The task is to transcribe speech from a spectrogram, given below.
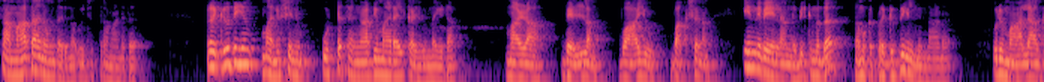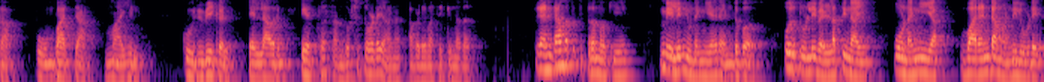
സമാധാനവും തരുന്ന ഒരു ചിത്രമാണിത്. പ്രകൃതിയും മനുഷ്യനും ഉട്ട ചങ്ങാതിമാരായി കഴിയുന്ന ഇടം. മഴ വെള്ളം വായു ഭക്ഷണം എന്നിവയെല്ലാം ലഭിക്കുന്നത് നമുക്ക് പ്രകൃതിയിൽ നിന്നാണ്. ഒരു മാലാക പൂമ്പാറ്റ മയിൽ കുരുവികൾ എല്ലാവരും എത്ര സന്തോഷത്തോടെയാണ് അവിടെ വസിക്കുന്നത്. രണ്ടാമത്തെ ചിത്രം നോക്കിയേ. മെലിഞ്ഞുണങ്ങിയ രണ്ടു പേർ ഒരു തുള്ളി വെള്ളത്തിനായി ഉണങ്ങിയ വരണ്ട മണ്ണിലൂടെ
